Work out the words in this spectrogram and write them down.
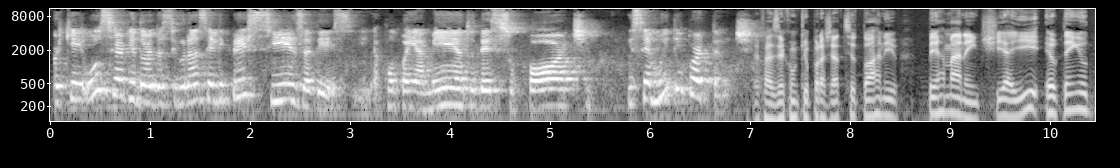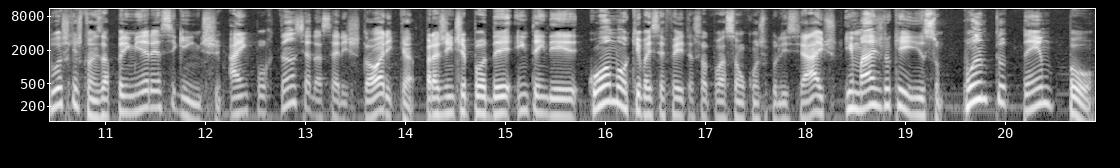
Porque o servidor da segurança ele precisa desse acompanhamento, desse suporte. Isso é muito importante. É fazer com que o projeto se torne permanente. E aí eu tenho duas questões. A primeira é a seguinte: a importância da série histórica para a gente poder entender como que vai ser feita essa atuação com os policiais e mais do que isso, quanto tempo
